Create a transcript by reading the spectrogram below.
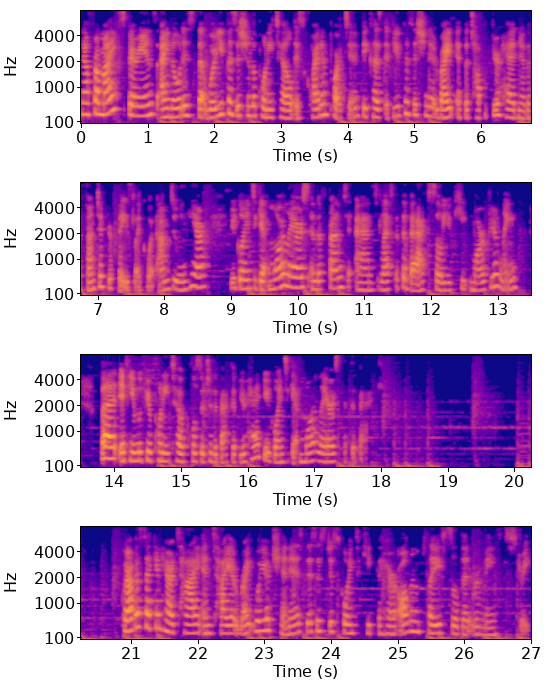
Now from my experience, I noticed that where you position the ponytail is quite important because if you position it right at the top of your head near the front of your face like what I'm doing here, you're going to get more layers in the front and less at the back so you keep more of your length. But if you move your ponytail closer to the back of your head, you're going to get more layers at the back. Grab a second hair tie and tie it right where your chin is. This is just going to keep the hair all in place so that it remains straight.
